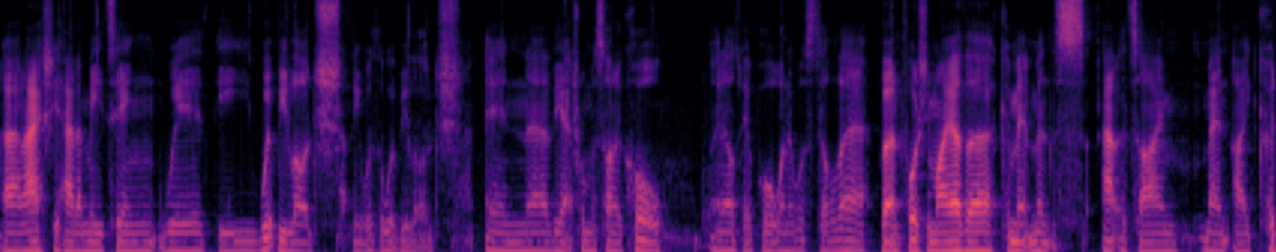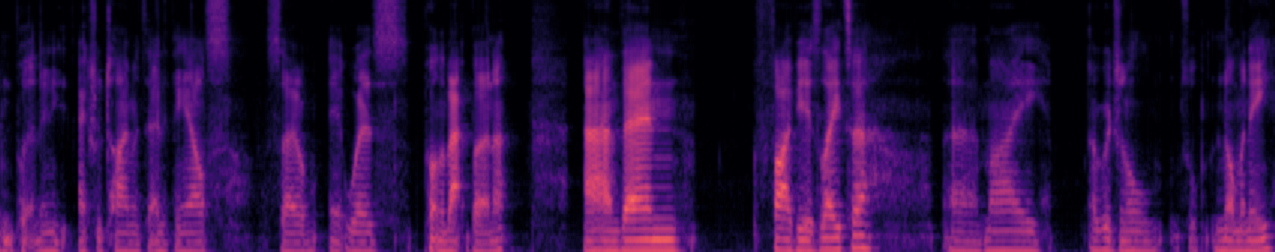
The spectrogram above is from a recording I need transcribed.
And I actually had a meeting with the Whitby Lodge, I think it was the Whitby Lodge, in uh, the actual Masonic Hall in Ellesmere Port when it was still there. But unfortunately, my other commitments at the time meant I couldn't put any extra time into anything else. So it was put on the back burner. And then five years later, uh, my original sort of nominee,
